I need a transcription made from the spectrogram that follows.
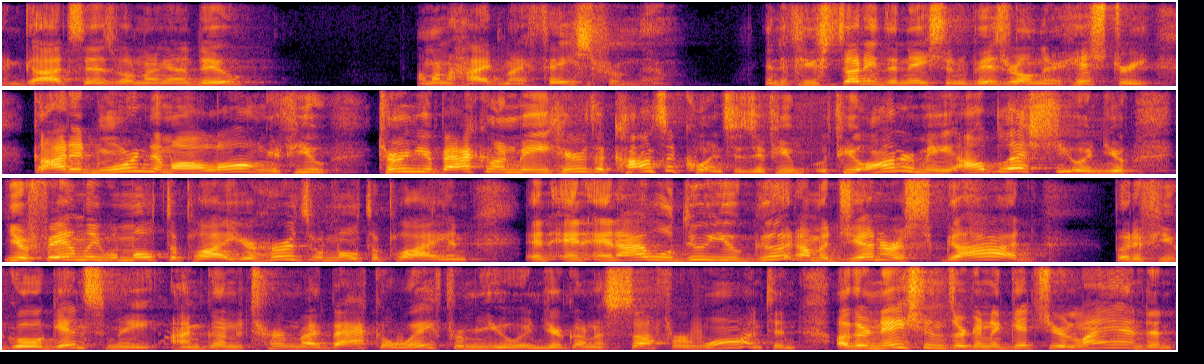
And God says, What am I going to do? I'm going to hide my face from them. And if you study the nation of Israel and their history, God had warned them all along. If you turn your back on me, here are the consequences. If you, if you honor me, I'll bless you, and you, your family will multiply, your herds will multiply, and, and, and, and I will do you good. I'm a generous God. But if you go against me, I'm going to turn my back away from you, and you're going to suffer want, and other nations are going to get your land. And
